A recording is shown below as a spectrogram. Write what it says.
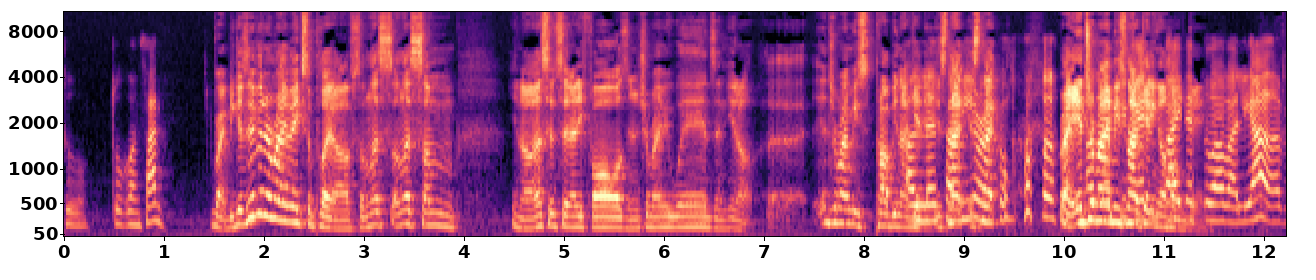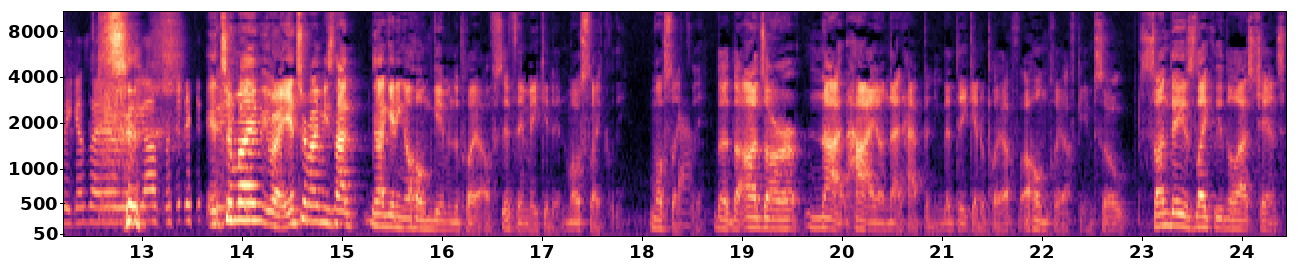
to to Gonzalo. Right, because if Inter Miami makes the playoffs, unless unless some, you know, unless Cincinnati falls and Inter Miami wins, and you know, uh, Inter Miami's probably not getting. Unless It's a not. It's not. Right, Inter Miami's not getting a home game. to a baleada because I already offered it. Inter. Miami, right? Inter Miami's not not getting a home game in the playoffs if they make it in. Most likely, most likely, yeah. the the odds are not high on that happening that they get a playoff a home playoff game. So Sunday is likely the last chance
